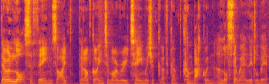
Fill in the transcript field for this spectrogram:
There are lots of things that I that I've got into my routine, which I've come back and lost their way a little bit.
